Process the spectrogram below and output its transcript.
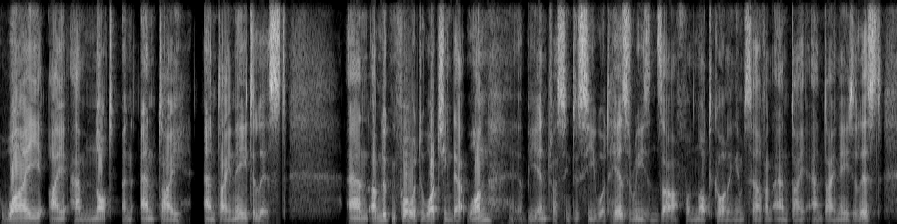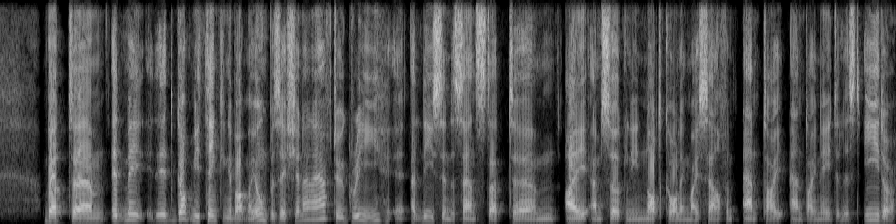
Why I Am Not an Anti-Antinatalist. And I'm looking forward to watching that one. It'll be interesting to see what his reasons are for not calling himself an anti-antinatalist. But um, it, made, it got me thinking about my own position, and I have to agree, at least in the sense that um, I am certainly not calling myself an anti-antinatalist either.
